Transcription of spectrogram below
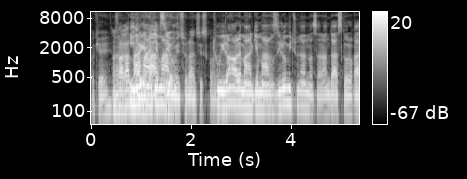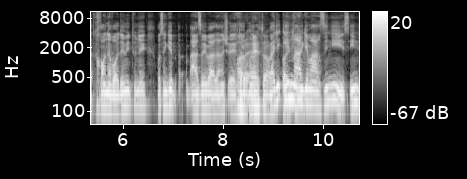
اوکی آره. فقط اینا مرگ مرگ مغزی رو می‌تونن چیز کنن تو ایران آره مرگ مغزی رو می‌تونن مثلا دستگاه رو قطع خانواده می‌تونه واسه اینکه اعضای بدنش اهدا آره، کنن اهدا. ولی باریکلا. این مرگ مغزی نیست این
